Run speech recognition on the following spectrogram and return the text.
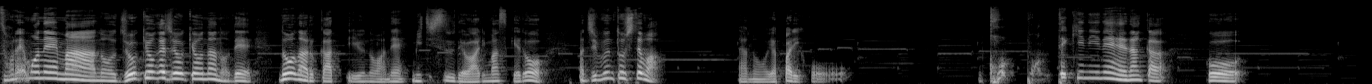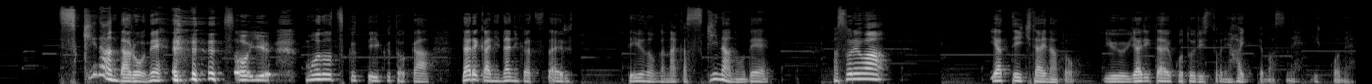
それもね、まあ、あの、状況が状況なので、どうなるかっていうのはね、未知数ではありますけど、まあ、自分としては、あの、やっぱりこう、根本的にね、なんか、こう、好きなんだろうね。そういうものを作っていくとか、誰かに何か伝えるっていうのがなんか好きなので、まあ、それはやっていきたいなというやりたいことリストに入ってますね。一個ね。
